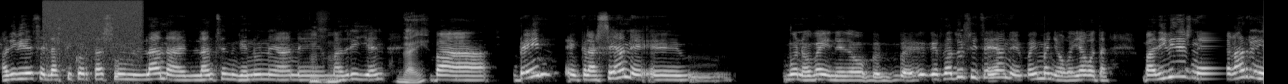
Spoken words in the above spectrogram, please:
adibidez, elastikortasun lana lantzen genunean e, Madrilen, bai. ba, behin, e, klasean, e, e, bueno, behin, edo, gertatu zitzaidan, e, behin baino gehiagotan. Ba, adibidez, negarre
